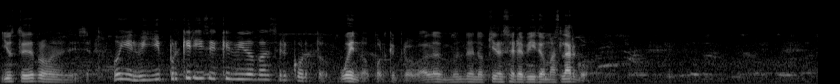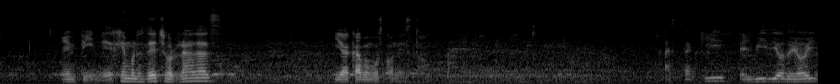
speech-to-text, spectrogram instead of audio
Y ustedes probablemente dicen, oye Luigi, ¿por qué dices que el video va a ser corto? Bueno, porque probablemente no quiero hacer el video más largo. En fin, dejémonos de chorradas y acabamos con esto. Hasta aquí el video de hoy.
